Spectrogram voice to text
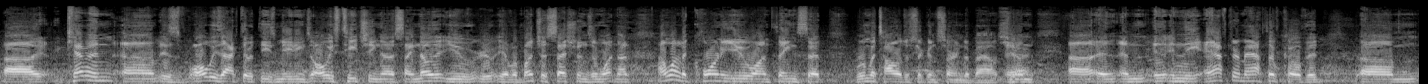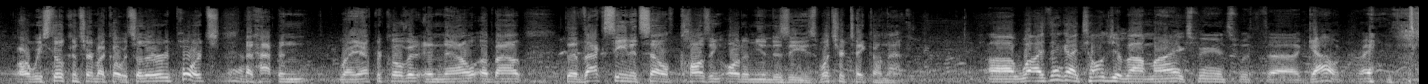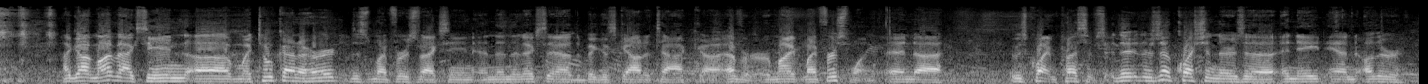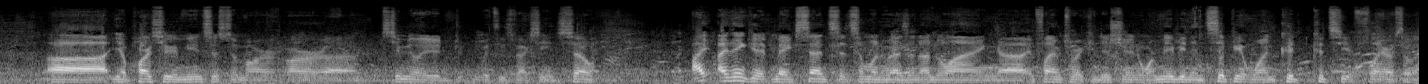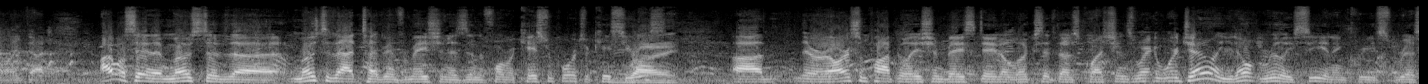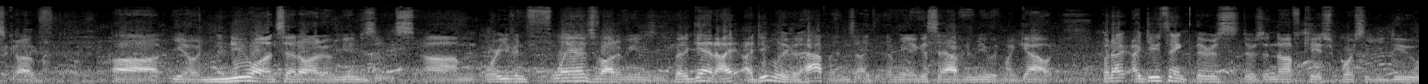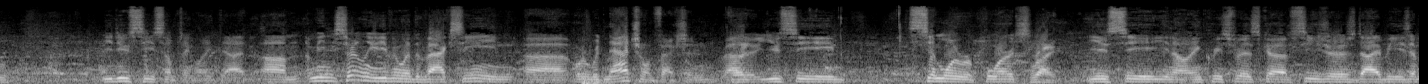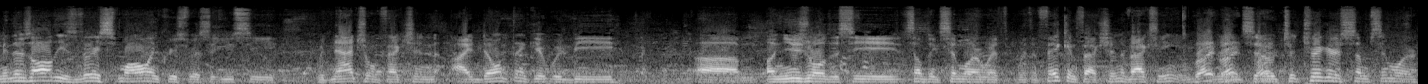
Uh, Kevin uh, is always active at these meetings, always teaching us. I know that you, you have a bunch of sessions and whatnot. I wanted to corner you on things that rheumatologists are concerned about. Sure. And, uh, and, and in the aftermath of COVID, um, are we still concerned about COVID? So there are reports that happened right after COVID and now about the vaccine itself causing autoimmune disease. What's your take on that? Uh, well, I think I told you about my experience with uh, gout, right? I got my vaccine. Uh, my toe kind of hurt. This is my first vaccine, and then the next day I had the biggest gout attack uh, ever, or my, my first one, and uh, it was quite impressive. So there, there's no question. There's a innate and other uh, you know parts of your immune system are are uh, stimulated with these vaccines. So. I, I think it makes sense that someone who has an underlying uh, inflammatory condition or maybe an incipient one could, could see a flare or something like that. I will say that most of the most of that type of information is in the form of case reports or case series. Right. Uh, there are some population-based data looks at those questions where, where generally you don't really see an increased risk of uh, you know, new onset autoimmune disease, um, or even flares of autoimmune disease. But again, I, I do believe it happens. I, I mean, I guess it happened to me with my gout. But I, I do think there's there's enough case reports that you do you do see something like that. Um, I mean, certainly even with the vaccine uh, or with natural infection, rather, Right. you see similar reports Right. You see, you know, increased risk of seizures, diabetes. I mean, there's all these very small increased risks that you see with natural infection. I don't think it would be um, unusual to see something similar with, with a fake infection, a vaccine. Right, I mean, right, So right. to trigger some similar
